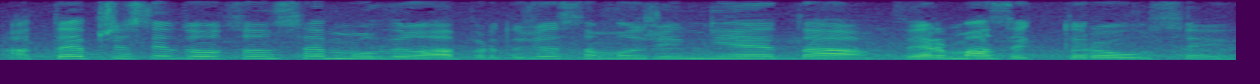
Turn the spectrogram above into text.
A to je přesně to, o čem jsem mluvila, protože samozřejmě ta firma, se kterou si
